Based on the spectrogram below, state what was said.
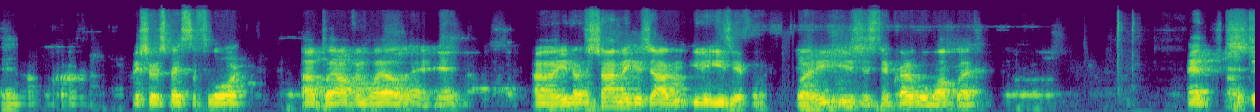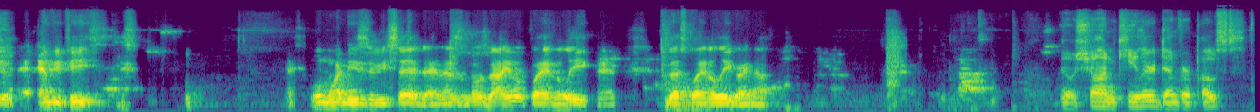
and uh, make sure to space the floor, uh, play off him well, and, and uh, you know, just try and make his job even easier for him. But he, he's just an incredible ball player. And MVP. what more needs to be said, man? That's the most valuable player in the league, man. The best player in the league right now. Yo, Sean Keeler, Denver Post.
